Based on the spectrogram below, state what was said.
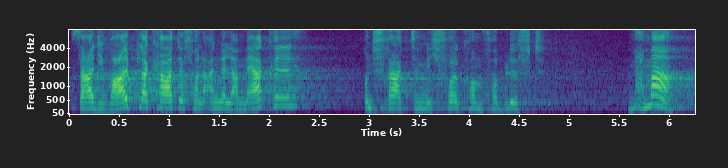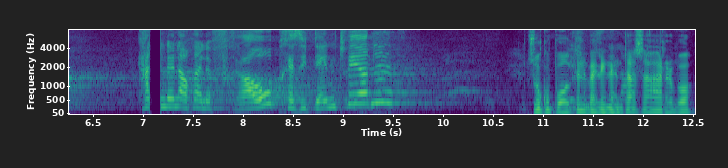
sah die Wahlplakate von Angela Merkel und fragte mich vollkommen verblüfft, Mama, kann denn auch eine Frau Präsident werden? Sukupuolten välinen tasa-arvo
